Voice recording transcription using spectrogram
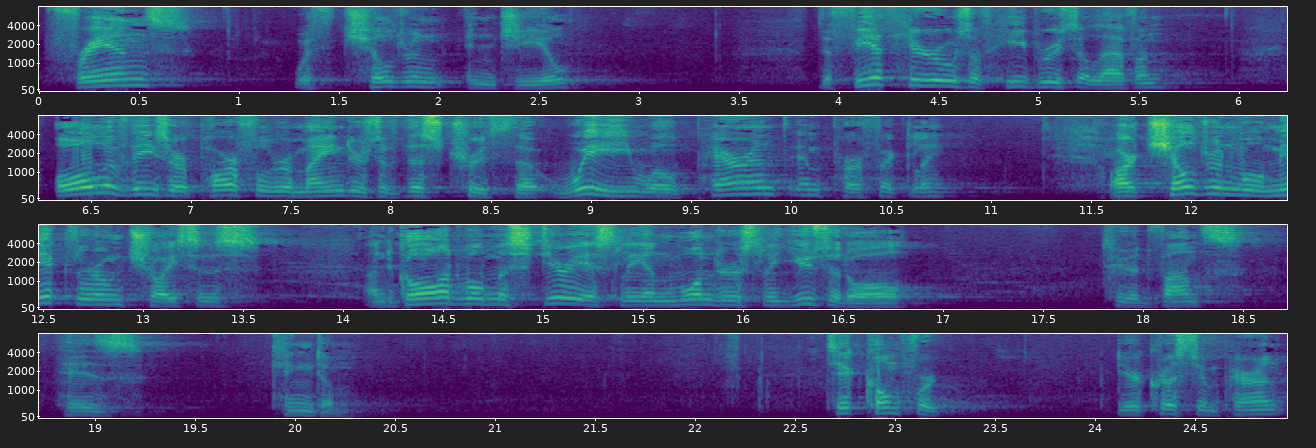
friends with children in jail, the faith heroes of Hebrews 11, all of these are powerful reminders of this truth that we will parent imperfectly, our children will make their own choices, and God will mysteriously and wondrously use it all to advance His kingdom. Take comfort, dear Christian parent.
